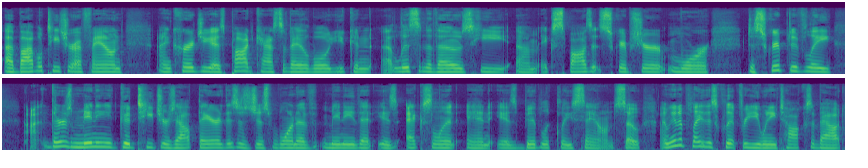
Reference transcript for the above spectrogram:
a Bible teacher I found. I encourage you as podcasts available. You can uh, listen to those. He um, exposits scripture more descriptively there's many good teachers out there. This is just one of many that is excellent and is biblically sound. So I'm going to play this clip for you when he talks about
